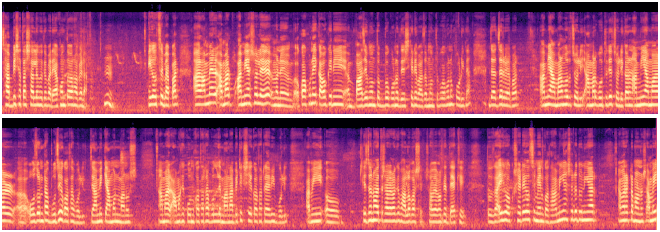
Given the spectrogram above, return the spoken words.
ছাব্বিশ সাতাশ সালে হতে পারে। এখন তো আর হবে না। হুম। এই হচ্ছে ব্যাপার। আর আমার আমার, আমি আসলে মানে কখনোই কাউকে নিয়ে বাজে মন্তব্য, কোনো দেশকে নিয়ে বাজে মন্তব্য কখনো করি না, যার যার ব্যাপার। আমি আমার মতো চলি, আমার গতিতে চলি, কারণ আমি আমার ওজনটা বুঝে কথা বলি যে আমি কেমন মানুষ। আমার, আমাকে কোন কথাটা বললে মানাবে, ঠিক সেই কথাটাই আমি বলি। আমি এই জন্য হয়তো সবাই আমাকে ভালোবাসে, সবাই আমাকে দেখে। তো যাই হোক, সেটাই হচ্ছে মেন কথা। আমি আসলে দুনিয়ার এমন একটা মানুষ। আমি,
